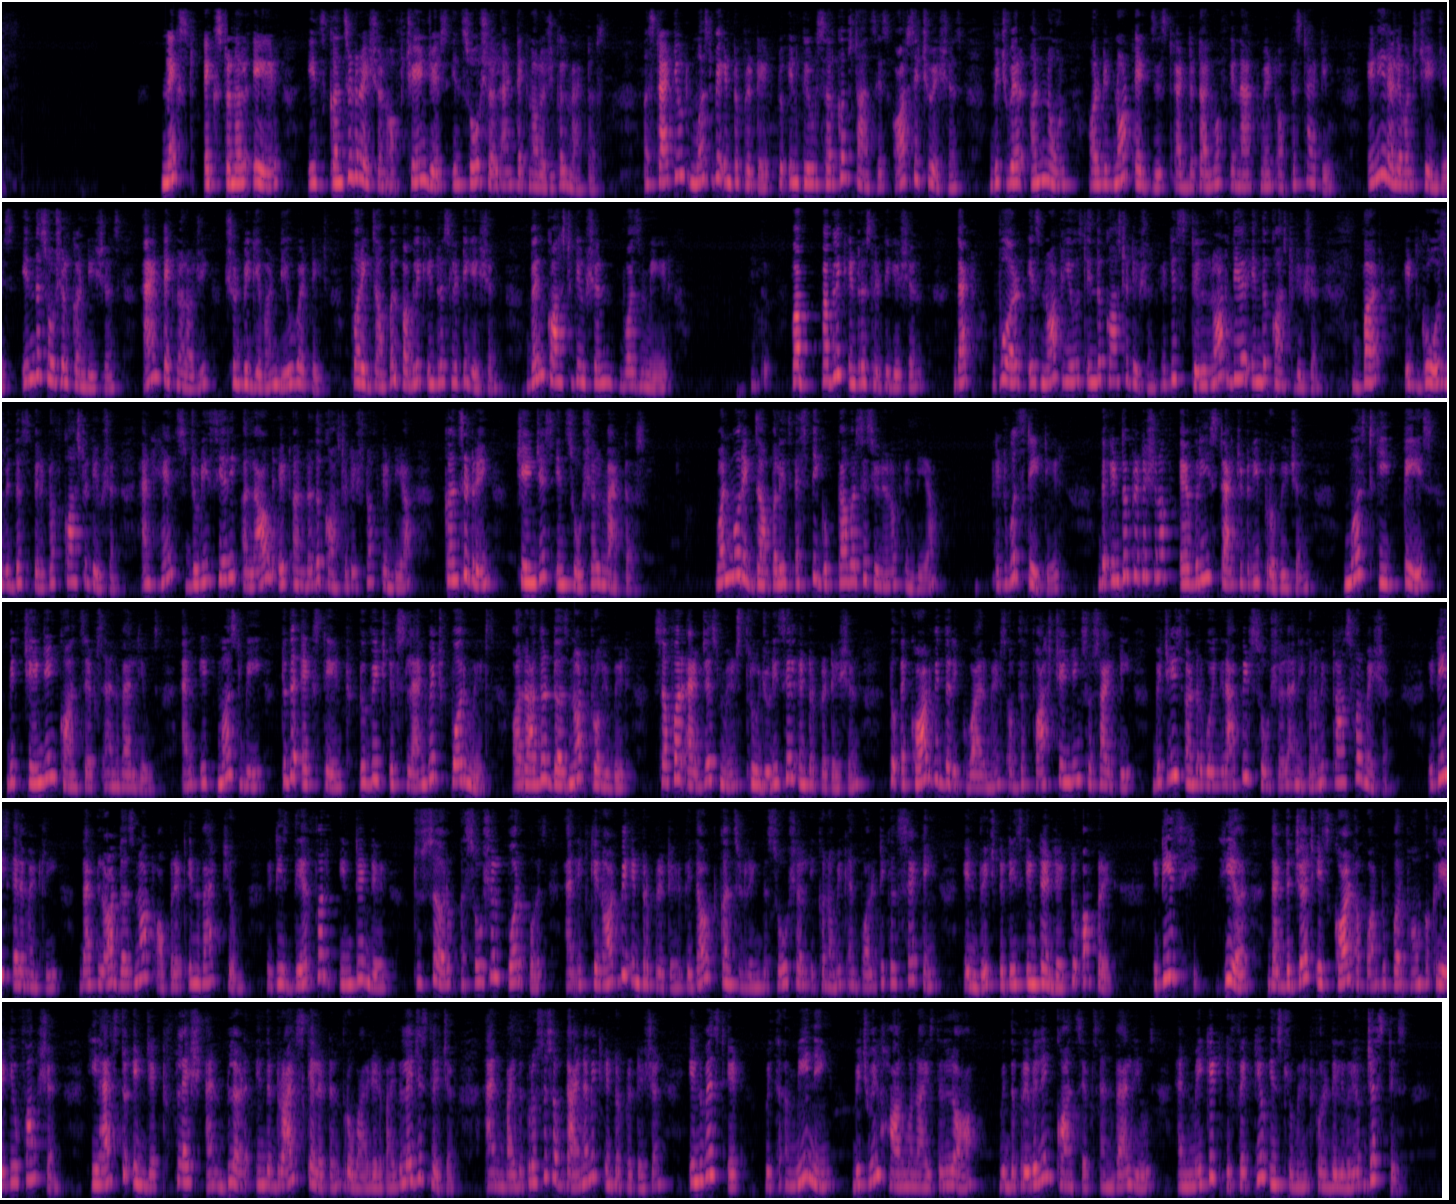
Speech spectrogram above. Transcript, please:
Next external aid is consideration of changes in social and technological matters. A statute must be interpreted to include circumstances or situations which were unknown or did not exist at the time of enactment of the statute. Any relevant changes in the social conditions and technology should be given due weightage. For example, public interest litigation. When constitution was made, pub public interest litigation, that word is not used in the constitution. It is still not there in the constitution. But it goes with the spirit of constitution and hence judiciary allowed it under the constitution of India considering changes in social matters. One more example is SP Gupta versus Union of India. It was stated the interpretation of every statutory provision must keep pace with changing concepts and values and it must be to the extent to which its language permits or rather does not prohibit suffer adjustments through judicial interpretation to accord with the requirements of the fast changing society which is undergoing rapid social and economic transformation. It is elementary that law does not operate in vacuum. It is therefore intended to serve a social purpose and it cannot be interpreted without considering the social, economic and political setting in which it is intended to operate. It is here that the judge is called upon to perform a creative function. He has to inject flesh and blood in the dry skeleton provided by the legislature and by the process of dynamic interpretation invest it with a meaning which will harmonize the law with the prevailing concepts and values and make it effective instrument for delivery of justice.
